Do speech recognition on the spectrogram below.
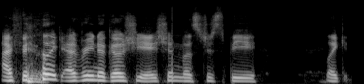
I feel like every negotiation must just be like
